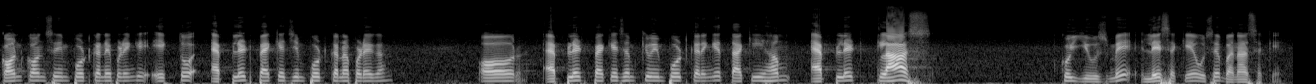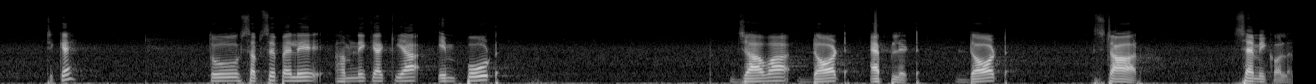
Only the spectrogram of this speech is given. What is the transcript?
कौन कौन से इंपोर्ट करने पड़ेंगे? एक तो एप्लेट पैकेज इंपोर्ट करना पड़ेगा और एप्लेट पैकेज हम क्यों इंपोर्ट करेंगे? ताकि हम एप्लेट क्लास को यूज़ में ले सकें, उसे बना सकें। ठीक है? तो सबसे पहले हमने क्या किया? Import Java dot applet dot star semicolon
